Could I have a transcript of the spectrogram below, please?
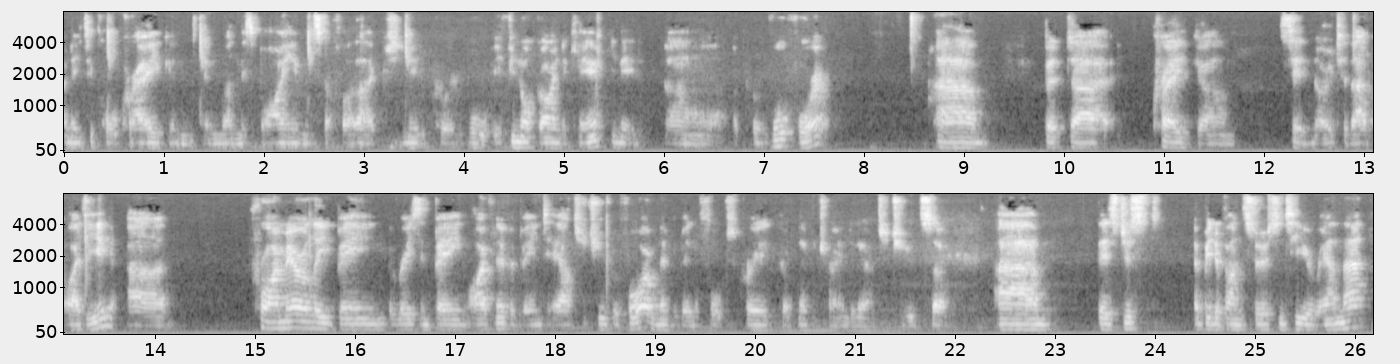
I need to call Craig and, and run this by him and stuff like that because you need approval. If you're not going to camp, you need uh, approval for it." Um, but uh, Craig um, said no to that idea. Uh, primarily being the reason being I've never been to altitude before. I've never been to Falls Creek. I've never trained at altitude. So um, there's just a bit of uncertainty around that.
